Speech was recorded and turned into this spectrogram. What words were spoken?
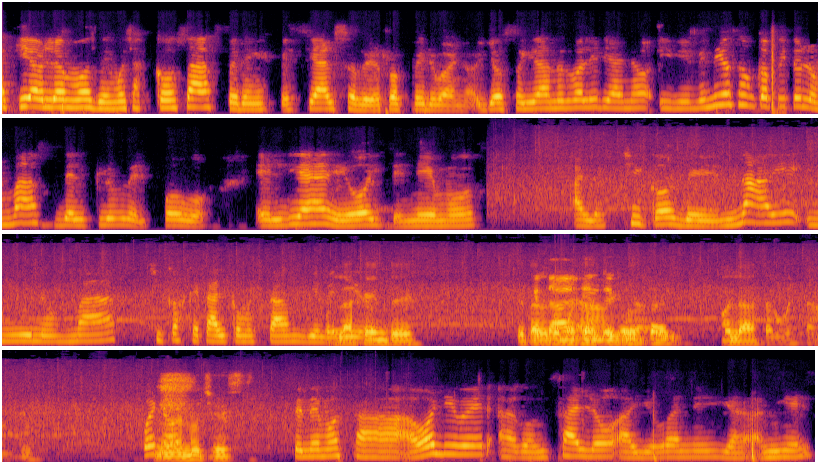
Aquí hablamos de muchas cosas, pero en especial sobre rock peruano. Yo soy Danos Valeriano y bienvenidos a un capítulo más del Club del Fuego. El día de hoy tenemos a los chicos de Nadie y uno más. Chicos, ¿qué tal? ¿Cómo están? Bienvenidos. Hola, gente. ¿Qué tal, ¿Cómo gente? ¿Cómo están? Hola. ¿Cómo están? Bueno, Buenas noches. Tenemos a Oliver, a Gonzalo, a Giovanni y a Daniel.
